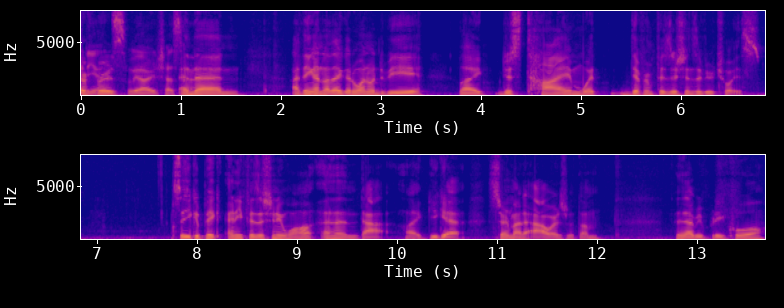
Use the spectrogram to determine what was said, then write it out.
audience. first. We already trust. And them. then I think another good one would be like just time with different physicians of your choice. So you could pick any physician you want, and then that like you get a certain amount of hours with them. I think that'd be pretty cool.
